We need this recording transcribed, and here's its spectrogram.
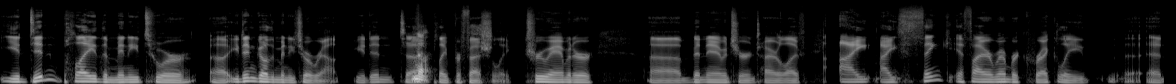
you didn't play the mini tour. Uh, you didn't go the mini tour route. You didn't uh, no. play professionally. True amateur. Uh, been an amateur entire life. I I think if I remember correctly, uh, at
